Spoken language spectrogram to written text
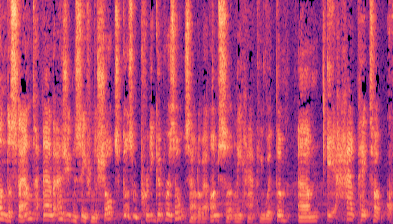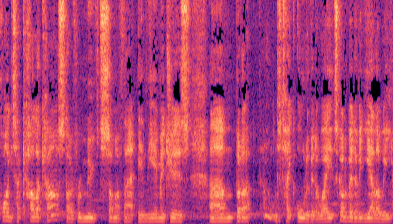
understand and as you can see from the shots got some pretty good results out of it. I'm certainly happy with them. Um, it had picked up quite a colour cast. I've removed some of that in the images um, but I to take all of it away. It's got a bit of a yellowy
